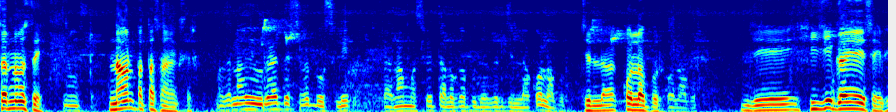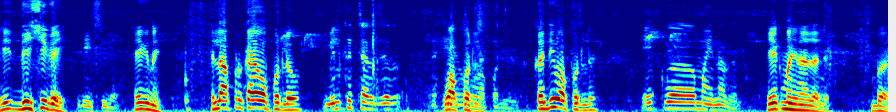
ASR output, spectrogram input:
सर नमस्ते. नमस्ते. नाव आणि पत्ता सांगा सर. माझं नाव युवराज दशरथ भोसले. राणा मसवे तालुका बुधरगड जिल्हा कोल्हापूर. जिल्हा कोल्हापूर. कोल्हापूर. म्हणजे ही जी गाय आहे साहेब ही देशी गाय. देशी गाय. आहे की नाही? ह्याला आपण काय वापरलं? हो? मिल्क चार्जर हे वापरलं. वापरलेलं. कधी वापरलं? एक अं, महिना झाला. एक महिना झाले. बर.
